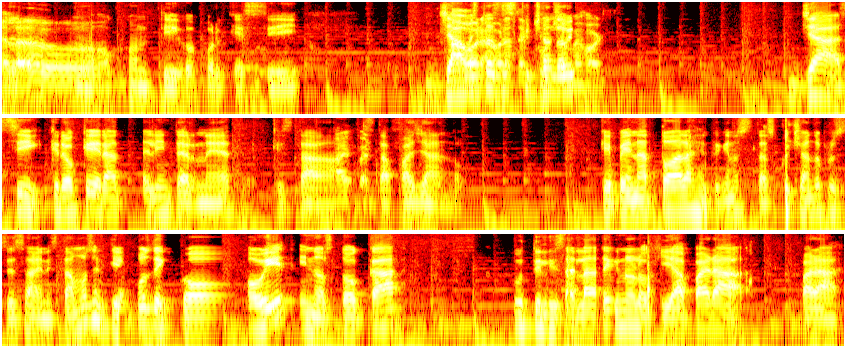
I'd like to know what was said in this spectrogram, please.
Hello. No, contigo, porque sí. Ya me estás escuchando mejor. Ya, sí, creo que era el internet que está, está fallando. Qué pena toda la gente que nos está escuchando, pero ustedes saben, estamos en tiempos de COVID y nos toca utilizar la tecnología para, para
